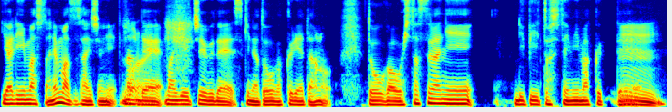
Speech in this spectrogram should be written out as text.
やりましたね、まず最初に。なんそうだねで、まあ YouTube で好きな動画クリエイターの動画をひたすらにリピートしてみまくって、うん。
